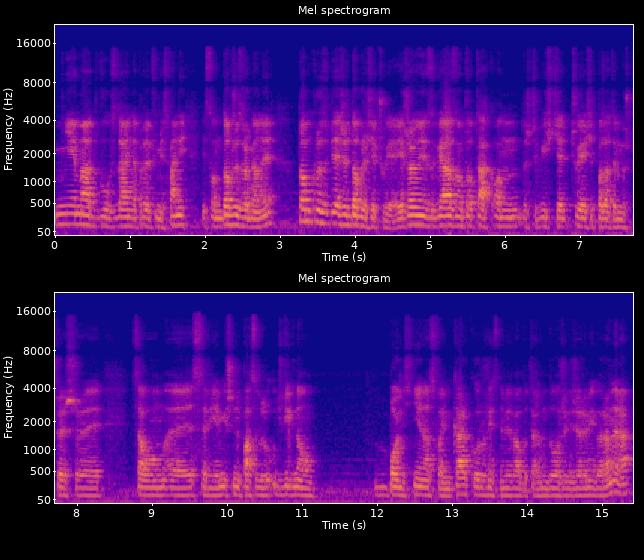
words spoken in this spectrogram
Nie ma dwóch zdań, naprawdę film jest fajny, jest on dobrze zrobiony. Tom Cruise widać, że dobrze się czuje. Jeżeli on jest gwiazdą, to tak, on rzeczywiście czuje się, poza tym już przecież całą e, serię Mission Impossible udźwignął bądź nie na swoim karku, różnie z tym bywa, bo teraz mu dołożyli Jeremiego Runnera,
